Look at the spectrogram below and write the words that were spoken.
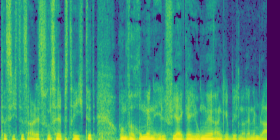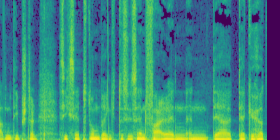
dass sich das alles von selbst richtet und warum ein elfjähriger Junge angeblich nach einem Ladendiebstahl sich selbst umbringt. Das ist ein Fall, ein, ein, der, der gehört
